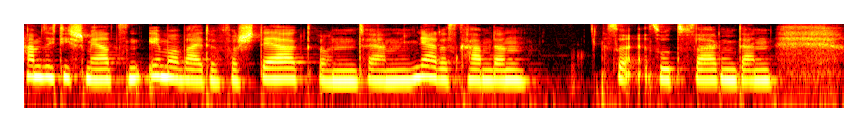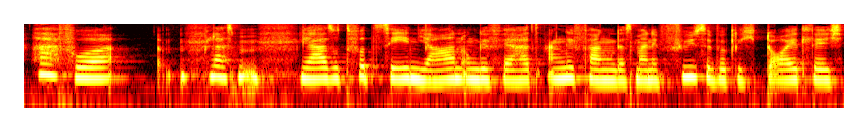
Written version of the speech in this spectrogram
haben sich die Schmerzen immer weiter verstärkt. Und ähm, ja, das kam dann so, sozusagen dann ah, vor lass, ja, so vor zehn Jahren ungefähr hat es angefangen, dass meine Füße wirklich deutlich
